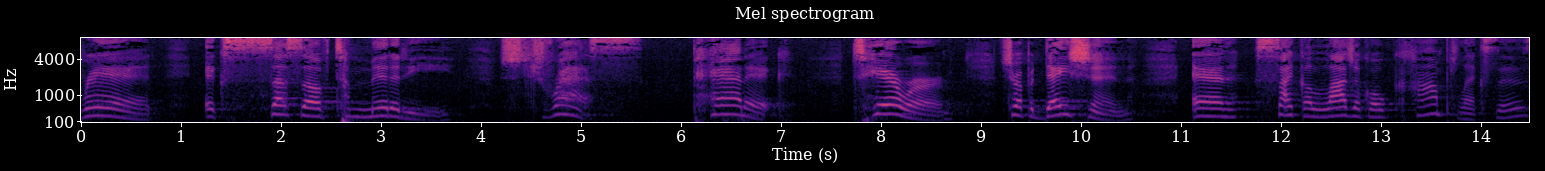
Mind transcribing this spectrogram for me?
dread, excessive timidity, stress, panic, terror, trepidation, and psychological complexes.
